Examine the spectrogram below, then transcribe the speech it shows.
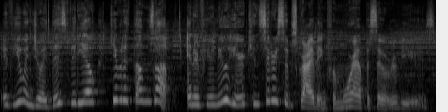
If you enjoyed this video, give it a thumbs up. And if you're new here, consider subscribing for more episode reviews.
